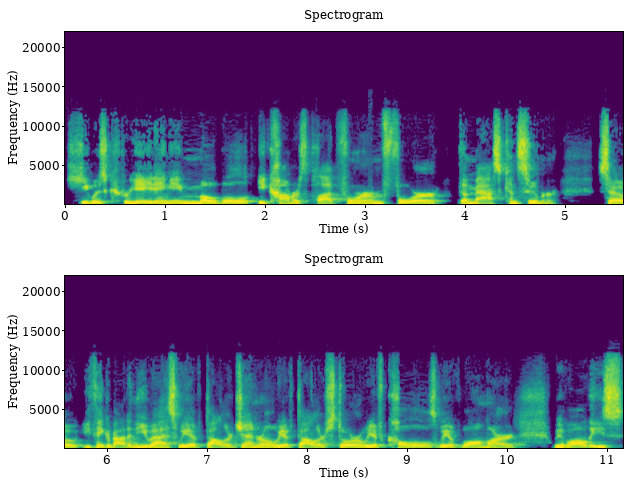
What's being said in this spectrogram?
he was creating a mobile e-commerce platform for the mass consumer. So you think about in the US, we have Dollar General, we have Dollar Store, we have Kohl's, we have Walmart, we have all these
